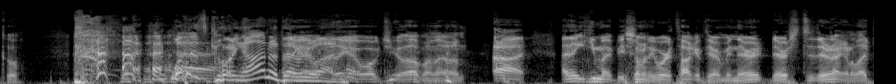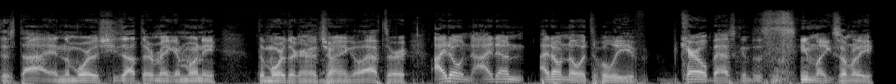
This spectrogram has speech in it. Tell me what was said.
Cool. what is going on with I think I, I think I woke you up on that one. Uh, I think he might be somebody worth talking to. I mean, they're they're st- they're not going to let this die, and the more that she's out there making money, the more they're going to try and go after her. I don't I don't I don't know what to believe. Carole Baskin doesn't seem like somebody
